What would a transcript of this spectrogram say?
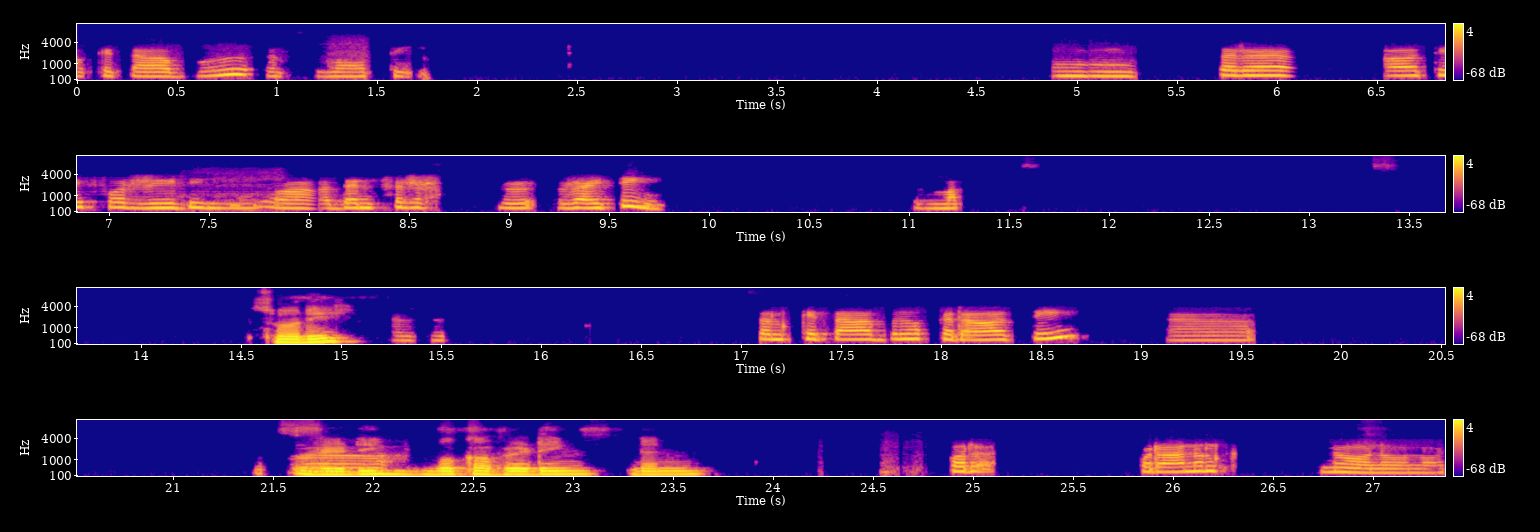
وكتاب الصوتي Mm, قراءتي for reading uh, then for r- writing مك- Sorry, الكتاب القراءتي آه، reading book of reading. Then قر- قرآن الك- No, no, not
